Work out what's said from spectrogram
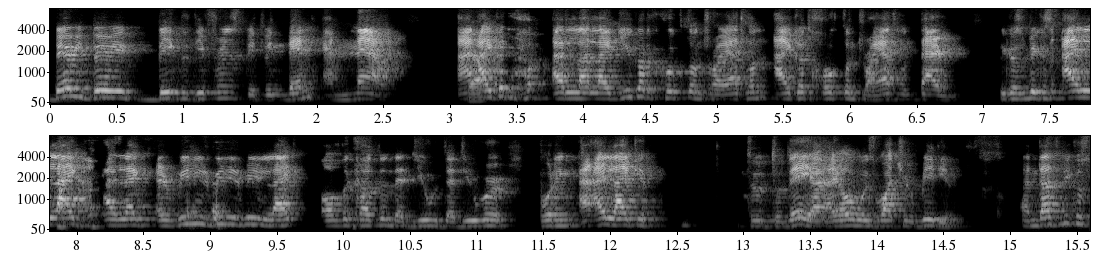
very, very big the difference between then and now. Yeah. I, I got I, like you got hooked on triathlon. I got hooked on triathlon Darren because because I like I like I really really really like all the content that you that you were putting. I like it to today. I always watch your videos, and that's because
